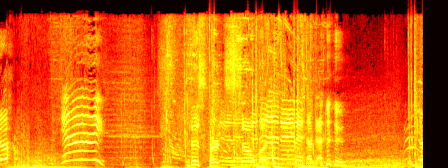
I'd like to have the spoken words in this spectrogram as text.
No. No! Yay! This hurts so much. Okay. No!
